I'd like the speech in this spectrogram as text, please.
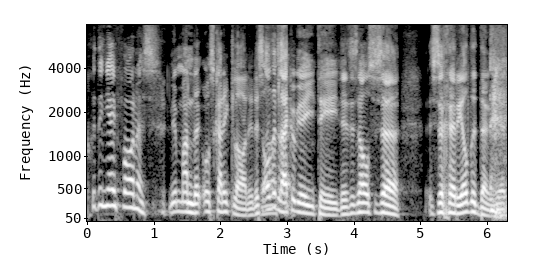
Goed en jy Vanus? Nee man, ons kan nie kla nie. Dis altyd lekker om jou hier te hê. Dit is nou al soos 'n so 'n gereelde ding, weet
